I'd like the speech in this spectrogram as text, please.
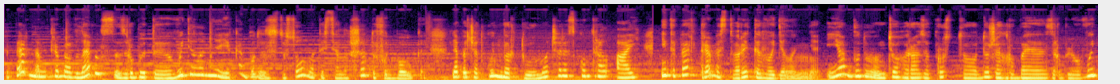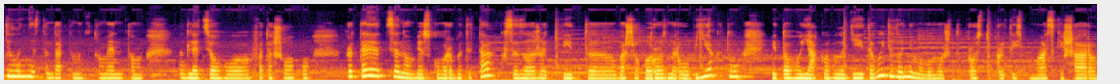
Тепер нам треба в Levels зробити виділення, яке буде застосовуватися лише до футболки. Для початку інвертуємо через Ctrl-I, і тепер треба створити виділення. Я буду цього разу просто дуже грубе зроблю виділення стандартним інструментом для цього фотошопу. Проте це не обов'язково робити так, все залежить від е, вашого розміру об'єкту, від того, як ви володієте виділеннями, ви можете просто пройтись по маски шару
